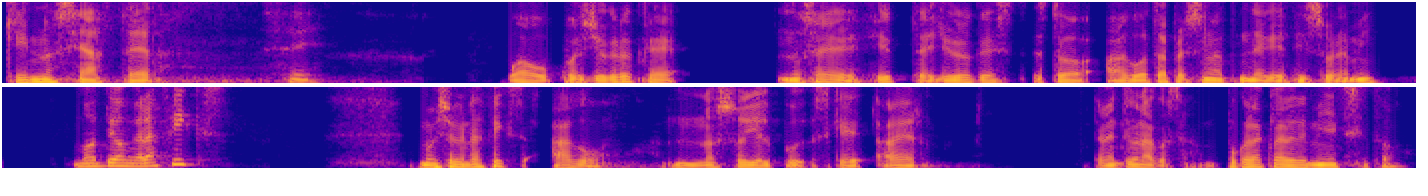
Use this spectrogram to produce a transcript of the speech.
¿Qué no sé hacer? Sí. Wow, pues yo creo que, no sé qué decirte, yo creo que es- esto algo otra persona tendría que decir sobre mí. Motion Graphics. Motion Graphics hago, no soy el... Es que, a ver, también tengo una cosa, un poco la clave de mi éxito,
